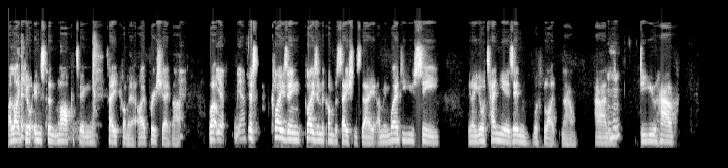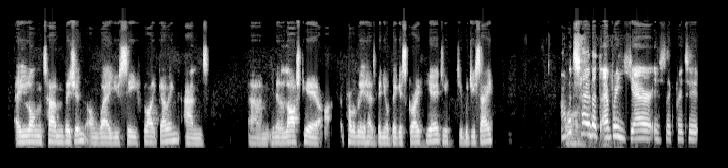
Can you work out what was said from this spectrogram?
I like your instant marketing take on it. I appreciate that. Well, yeah, yeah. just closing closing the conversation today. I mean, where do you see? You know, you're ten years in with Flight now, and Mhm. do you have a long term vision on where you see Flight going? And um, you know, the last year uh, probably has been your biggest growth year. Do you, do you would you say? I would say that every year is like pretty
